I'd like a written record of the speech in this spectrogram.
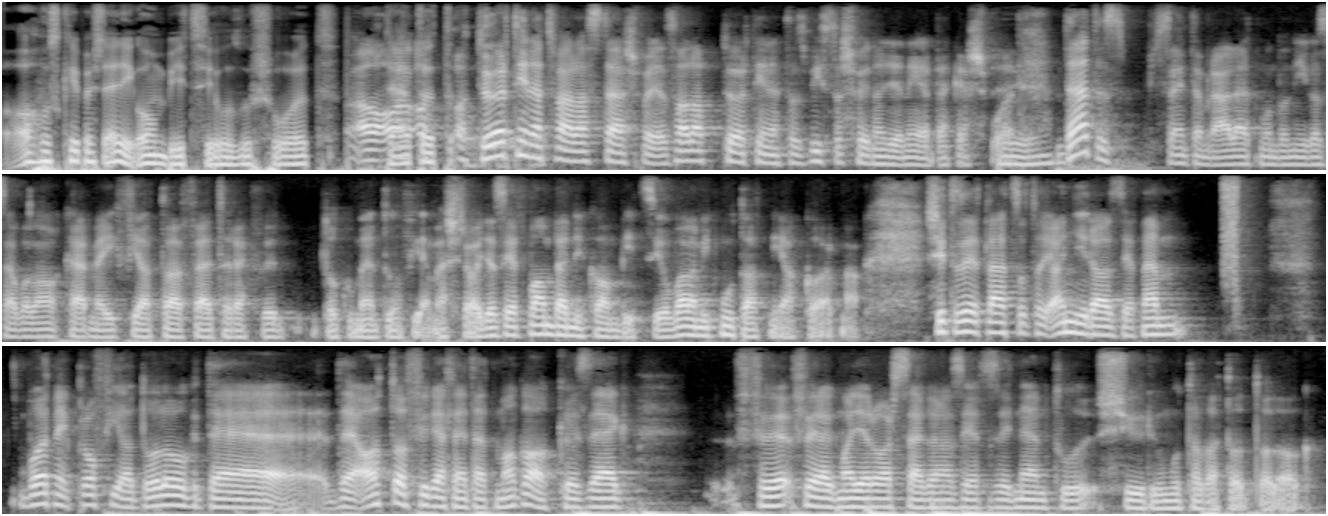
ahhoz képest elég ambiciózus volt. A, Tehát, a, a történetválasztás, vagy az alaptörténet, az biztos, hogy nagyon érdekes volt. Igen. De hát ez szerintem rá lehet mondani igazából akármelyik fiatal feltörekvő dokumentumfilmesre, hogy azért van bennük ambíció, valamit mutatni akarnak. És itt azért látszott, hogy annyira azért nem volt még profi a dolog, de, de attól függetlenül, tehát maga a közeg, fő, főleg Magyarországon azért ez egy nem túl sűrű mutogatott dolog.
